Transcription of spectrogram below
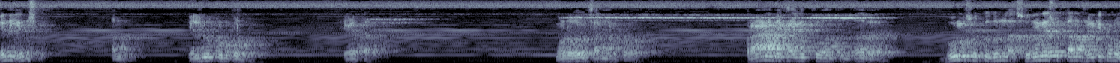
ಎಲ್ಲಿ ಏರಿಸ್ಬೇಕು ಅಂದರು. ಎಲ್ಲರೂ ಕೊಡ್ಕೊಂಡು ಹೇಳ್ತಾರೆ. ನೋಡು, ವಿಚಾರ ಮಾಡ್ಕೋ. ಪ್ರಾಣ ಬೇಕಾಗಿತ್ತು ಅಂತಂತಂದ್ರೆ ಭೂಮಿ ಸುತ್ತದಲ್ಲ, ಸೂರ್ಯನೇ ಸುತ್ತ ಅನ್ನೋದು ಹೇಳಿಕೆ ಕೊಡು.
